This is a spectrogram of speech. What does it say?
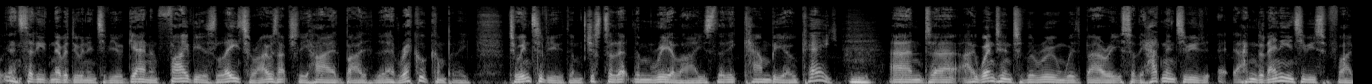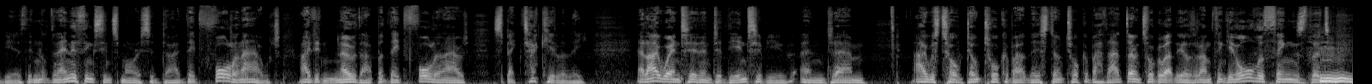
and said he'd never do an interview again. And five years later, I was actually hired by their record company to interview them, just to let them realise that it can be okay. Mm. And uh, I went into the room with Barry. So they hadn't interviewed, hadn't done any interviews for five years. They'd not done anything since Maurice had died. They'd fallen out. I didn't know that, but they'd fallen out spectacularly. And I went in and did the interview, and um, I was told, don't talk about this, don't talk about that, don't talk about the other. And I'm thinking all the things that mm-hmm.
